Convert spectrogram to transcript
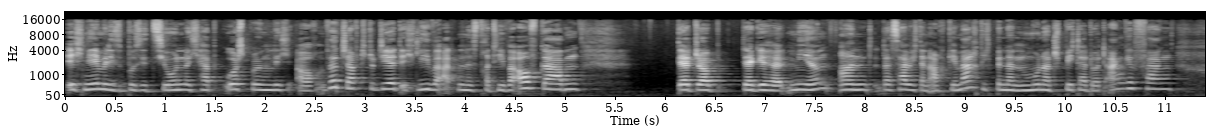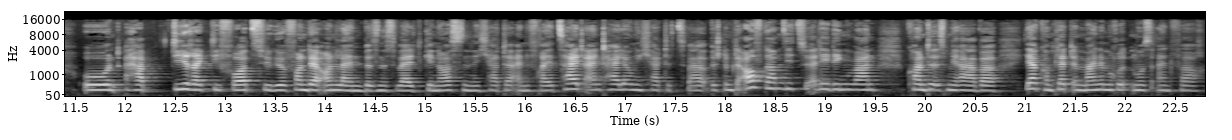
ich nehme diese Position. Ich habe ursprünglich auch Wirtschaft studiert. Ich liebe administrative Aufgaben. Der Job, der gehört mir. Und das habe ich dann auch gemacht. Ich bin dann einen Monat später dort angefangen und habe direkt die Vorzüge von der Online-Business-Welt genossen. Ich hatte eine freie Zeiteinteilung, ich hatte zwar bestimmte Aufgaben, die zu erledigen waren, konnte es mir aber ja komplett in meinem Rhythmus einfach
